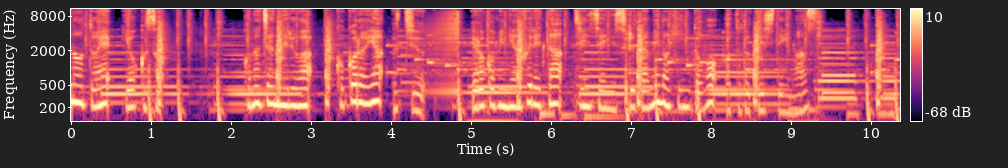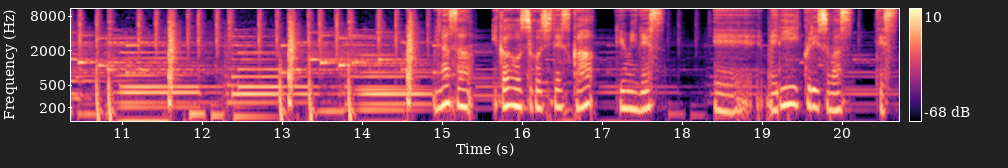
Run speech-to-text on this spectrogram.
ノートへようこそ。このチャンネルは心や宇宙喜びにあふれた人生にするためのヒントをお届けしています。皆さんいかがお過ごしですか？ゆみです、えー、メリークリスマスです。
